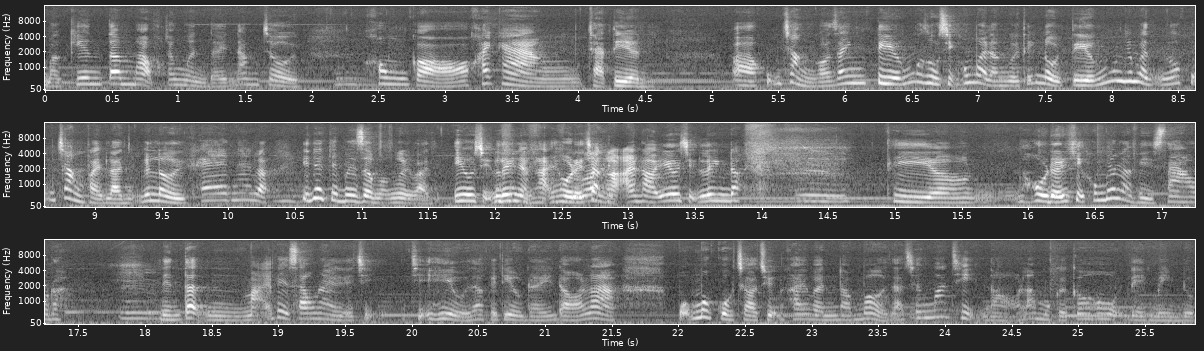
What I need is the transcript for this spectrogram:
mà kiên tâm học trong gần đấy năm trời ừ. không có khách hàng trả tiền à, cũng chẳng có danh tiếng dù chị không phải là người thích nổi tiếng nhưng mà nó cũng chẳng phải là những cái lời khen hay là ừ. ít nhất thì bây giờ mọi người bảo yêu chị linh chẳng hạn hồi đấy chẳng là ai nói yêu chị linh đâu ừ. Thì uh, hồi đấy chị không biết là vì sao đâu. Ừ. đến tận mãi về sau này thì chị chị hiểu ra cái điều đấy. Đó là mỗi một cuộc trò chuyện khai vấn đó mở ra trước mắt chị nó là một cái cơ hội để mình được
